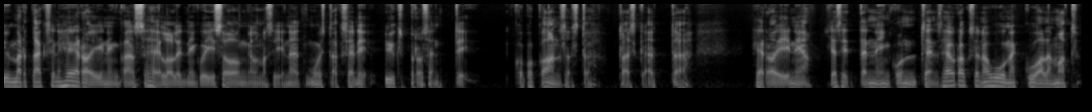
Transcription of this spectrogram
ymmärtääkseni heroiinin kanssa heillä oli niin kuin iso ongelma siinä, että muistaakseni yksi prosentti koko kansasta taisi käyttää heroiinia. Ja sitten niin kuin sen seurauksena huumekuolemat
